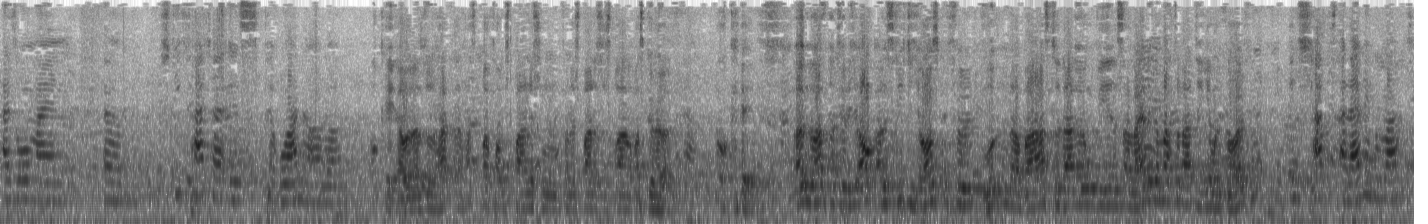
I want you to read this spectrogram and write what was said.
Also mein ähm, Stiefvater ist Peruaner, aber Okay, aber also hast, mal vom spanischen, von der spanischen Sprache was gehört? Okay. Also du hast natürlich auch alles richtig ausgefüllt, wunderbar. Hast du da irgendwie das alleine gemacht oder hat dir jemand geholfen? ich habe es alleine gemacht.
